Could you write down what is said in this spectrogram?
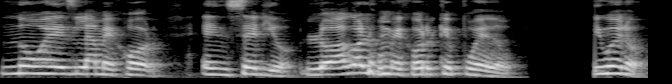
no es la mejor. En serio, lo hago lo mejor que puedo. Y bueno,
